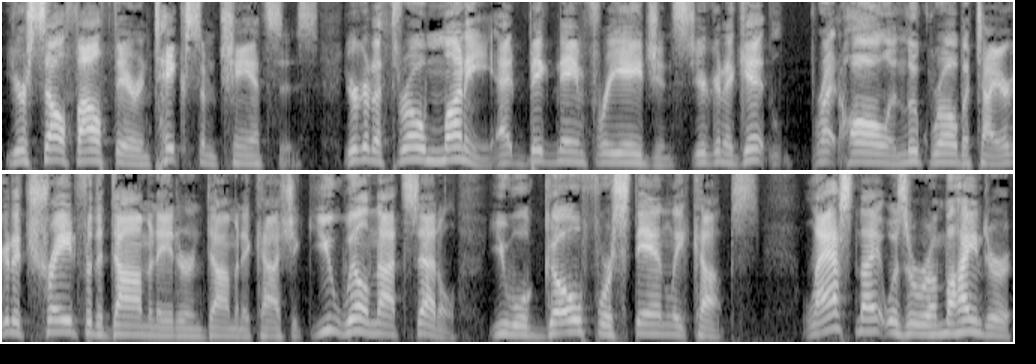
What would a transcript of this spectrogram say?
yourself out there and take some chances. You're going to throw money at big name free agents. You're going to get Brett Hull and Luc Robitaille. You're going to trade for the Dominator and Dominik Hasek. You will not settle. You will go for Stanley Cups. Last night was a reminder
